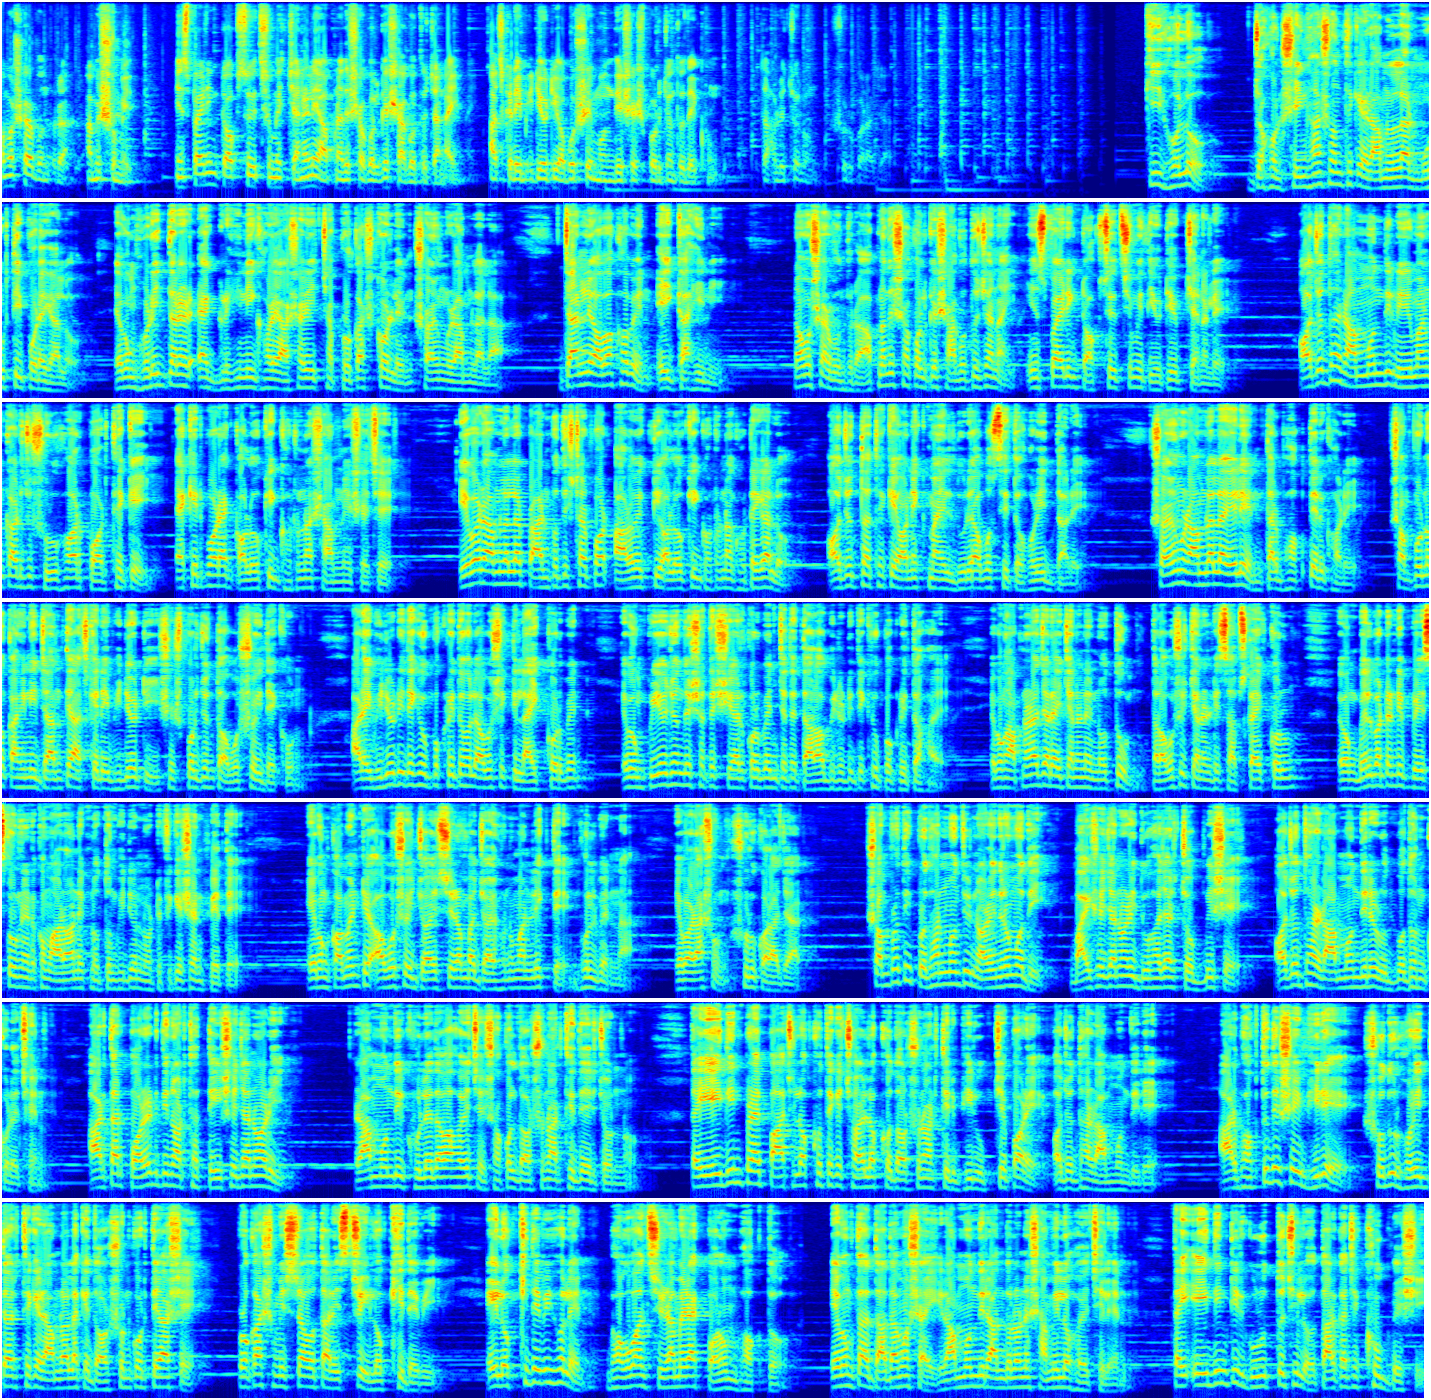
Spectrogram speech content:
নমস্কার বন্ধুরা, আমি Sumit. Inspiring talks with Sumit চ্যানেলে আপনাদের সকলকে স্বাগত জানাই। আজকের এই ভিডিওটি অবশ্যই মন দিয়ে শেষ পর্যন্ত দেখুন। তাহলে চলুন শুরু করা যাক। কি হলো যখন সিংহাসন থেকে রামলালার মূর্তি পড়ে গেল এবং হরিদ্বারের এক গৃহিণী ঘরে আসার ইচ্ছা প্রকাশ করলেন স্বয়ং রামলালা? জানলে অবাক হবেন এই কাহিনী। নমস্কার বন্ধুরা, আপনাদের সকলকে স্বাগত জানাই inspiring talks with Sumit YouTube চ্যানেলে অযোধ্যায় রাম মন্দির নির্মাণ কার্য শুরু হওয়ার পর থেকেই একের পর এক অলৌকিক ঘটনা সামনে এসেছে। এবার রামলালার প্রাণ প্রতিষ্ঠার পর আরও একটি অলৌকিক ঘটনা ঘটে গেল অযোধ্যা থেকে অনেক মাইল দূরে অবস্থিত হরিদ্বারে। স্বয়ং রামলালা এলেন তার ভক্তের ঘরে। সম্পূর্ণ কাহিনী জানতে আজকের এই ভিডিওটি শেষ পর্যন্ত অবশ্যই দেখুন। আর এই ভিডিওটি দেখে উপকৃত হলে অবশ্যই একটি লাইক করবেন এবং প্রিয়জনদের সাথে শেয়ার করবেন যাতে তারাও ভিডিওটি দেখে উপকৃত হয়। এবং আপনারা যারা এই চ্যানেলে নতুন, তারা অবশ্যই চ্যানেলটি সাবস্ক্রাইব করুন এবং বেল বাটনটি প্রেস করুন, এরকম আরও অনেক নতুন ভিডিও নোটিফিকেশন পেতে। এবং কমেন্টে অবশ্যই জয় শ্রীরাম বা জয় হনুমান লিখতে ভুলবেন না। এবার আসুন, শুরু করা যাক। সম্প্রতি প্রধানমন্ত্রী নরেন্দ্র মোদী বাইশে জানুয়ারি দু হাজার চব্বিশে অযোধ্যার রাম মন্দিরের উদ্বোধন করেছেন। আর তার পরের দিন, অর্থাৎ তেইশে জানুয়ারি, রাম মন্দির খুলে দেওয়া হয়েছে সকল দর্শনার্থীদের জন্য। তাই এই দিন প্রায় পাঁচ লক্ষ থেকে ছয় লক্ষ দর্শনার্থীর ভিড় উপচে পড়ে অযোধ্যার রাম মন্দিরে। আর ভক্তদের সেই ভিড়ে সুদূর হরিদ্বার থেকে রামলালাকে দর্শন করতে আসে প্রকাশ মিশ্রা ও তার স্ত্রী লক্ষ্মী দেবী। এই লক্ষ্মী দেবী হলেন ভগবান শ্রীরামের এক পরম ভক্ত এবং তার দাদামশাই রাম মন্দির আন্দোলনে সামিলও হয়েছিলেন। তাই এই দিনটির গুরুত্ব ছিল তার কাছে খুব বেশি।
